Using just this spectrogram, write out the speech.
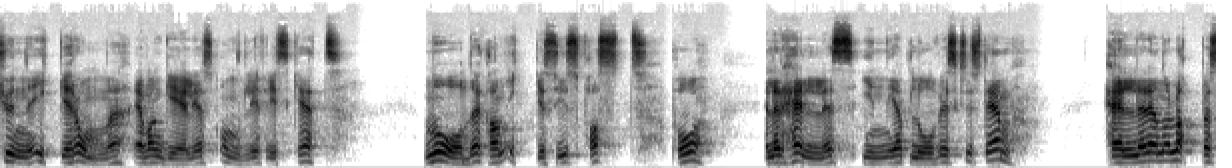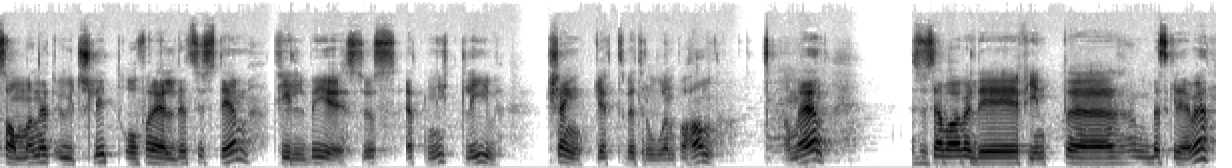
kunne ikke romme evangeliets åndelige friskhet. Nåde kan ikke sys fast på eller helles inn i et lovisk system. Heller enn å lappe sammen et utslitt og foreldet system, tilbyr Jesus et nytt liv, skjenket ved troen på Han. Amen. Det syns jeg var veldig fint eh, beskrevet.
